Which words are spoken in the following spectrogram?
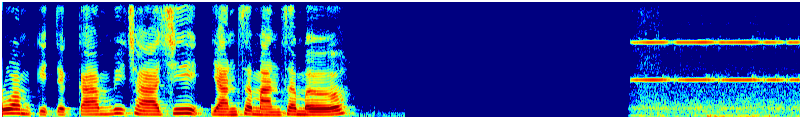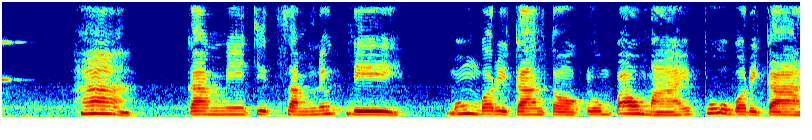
ร่วมกิจกรรมวิชาชีพอย่างสม่ำเสมอ 5. การมีจิตสำนึกดี มุ่งบริการต่อกลุ่มเป้าหมายผู้บริการ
